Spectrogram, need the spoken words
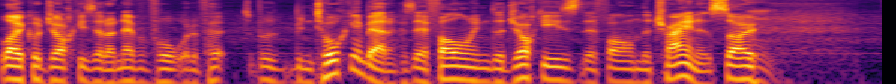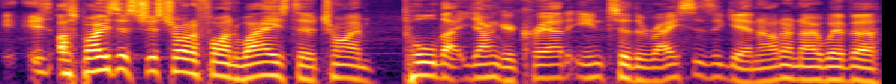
local jockeys that I never thought would have been talking about it because they're following the jockeys, they're following the trainers. So Mm. I suppose it's just trying to find ways to try and pull that younger crowd into the races again. I don't know whether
